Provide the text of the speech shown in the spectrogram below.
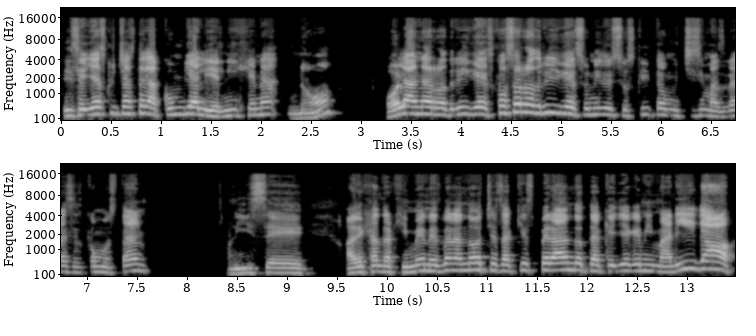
Dice, ¿ya escuchaste la cumbia alienígena? No. Hola, Ana Rodríguez. José Rodríguez, unido y suscrito. Muchísimas gracias. ¿Cómo están? Dice Alejandra Jiménez, buenas noches. Aquí esperándote a que llegue mi marido.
